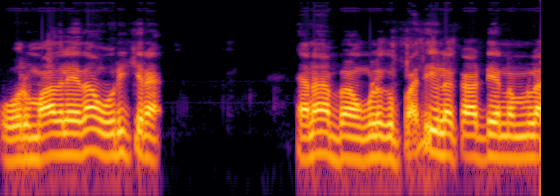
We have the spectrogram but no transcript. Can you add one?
ஒரு மாதிரியே தான் உரிக்கிறேன். ஏன்னா இப்போ உங்களுக்கு பதிவில் காட்டிடணும்ல.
